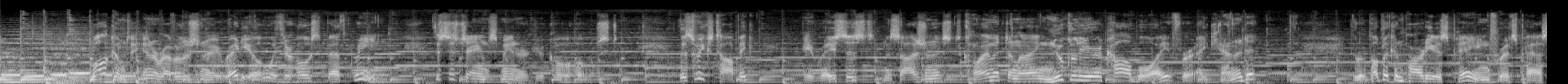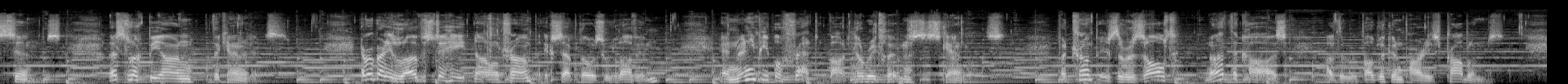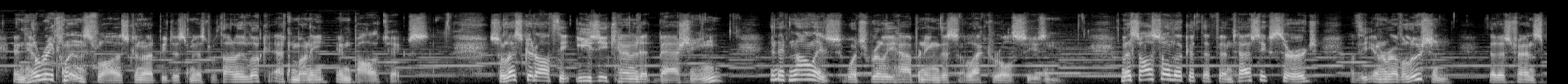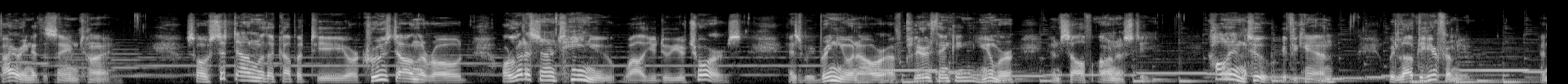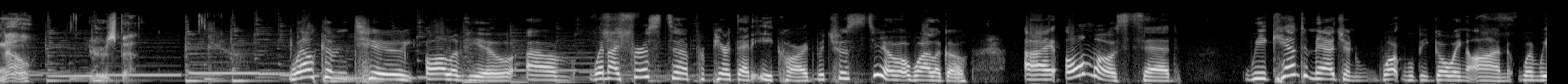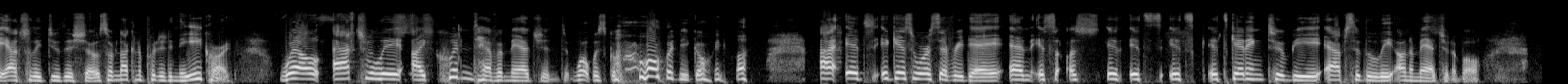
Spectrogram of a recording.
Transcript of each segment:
Welcome to Inner Revolutionary Radio with your host, Beth Green. This is James Maynard, your co host. This week's topic a racist, misogynist, climate denying nuclear cowboy for a candidate? The Republican Party is paying for its past sins. Let's look beyond the candidates. Everybody loves to hate Donald Trump, except those who love him, and many people fret about Hillary Clinton's scandals. But Trump is the result, not the cause, of the Republican Party's problems. And Hillary Clinton's flaws cannot be dismissed without a look at money in politics. So let's get off the easy candidate bashing and acknowledge what's really happening this electoral season. Let's also look at the fantastic surge of the inner revolution that is transpiring at the same time. So sit down with a cup of tea or cruise down the road or let us entertain you while you do your chores as we bring you an hour of clear thinking, humor, and self honesty. Call in too if you can. We'd love to hear from you. And now, here's Beth. Welcome to all of you. Um, when I first uh, prepared that e card, which was, you know, a while ago, I almost said, we can't imagine what will be going on when we actually do this show, so I'm not going to put it in the e card. Well, actually, I couldn't have imagined what was go- what would be going on. Uh, it's it gets worse every day, and it's it, it's it's it's getting to be absolutely unimaginable.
